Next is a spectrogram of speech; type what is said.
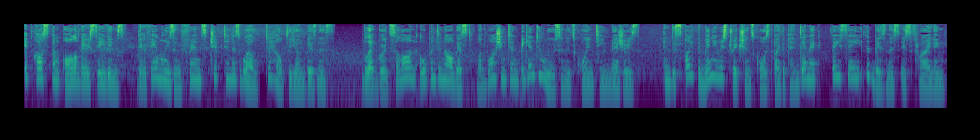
It cost them all of their savings. Their families and friends chipped in as well to help the young business. Blackbird Salon opened in August when Washington began to loosen its quarantine measures. And despite the many restrictions caused by the pandemic, they say the business is thriving.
